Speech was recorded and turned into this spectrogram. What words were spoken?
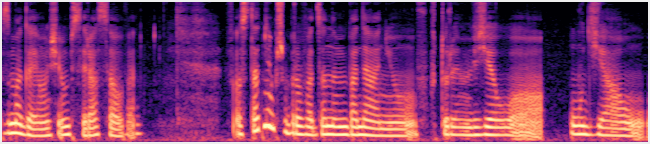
zmagają się psy rasowe. W ostatnio przeprowadzonym badaniu, w którym wzięło udział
